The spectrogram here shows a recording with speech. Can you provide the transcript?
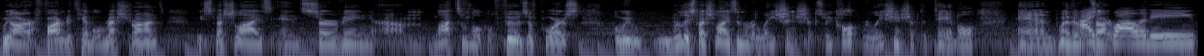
We are a farm to table restaurant. We specialize in serving um, lots of local foods, of course, but we really specialize in relationships. We call it relationship to table, and whether High it's our quality,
